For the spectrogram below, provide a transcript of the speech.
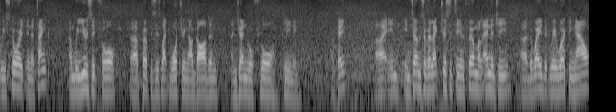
we store it in a tank and we use it for uh, purposes like watering our garden and general floor cleaning. Okay? Uh, in, in terms of electricity and thermal energy, uh, the way that we're working now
